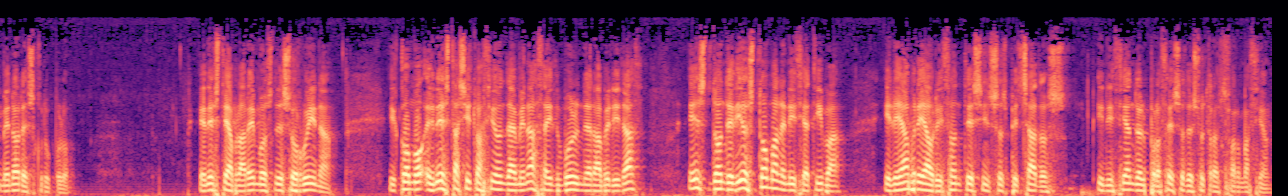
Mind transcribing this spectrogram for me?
menor escrúpulo. En este hablaremos de su ruina y cómo en esta situación de amenaza y de vulnerabilidad es donde Dios toma la iniciativa y le abre a horizontes insospechados, iniciando el proceso de su transformación.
